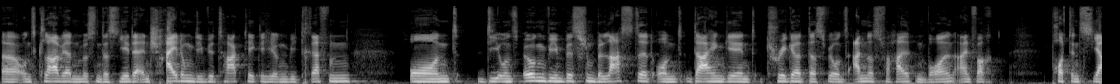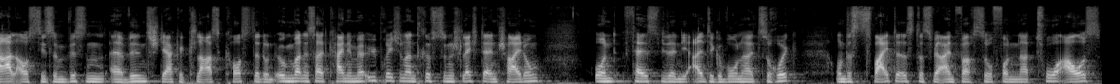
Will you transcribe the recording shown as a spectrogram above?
äh, uns klar werden müssen, dass jede Entscheidung, die wir tagtäglich irgendwie treffen und die uns irgendwie ein bisschen belastet und dahingehend triggert, dass wir uns anders verhalten wollen, einfach Potenzial aus diesem Wissen, äh, Willensstärke Class kostet und irgendwann ist halt keine mehr übrig und dann triffst du eine schlechte Entscheidung und fällst wieder in die alte Gewohnheit zurück. Und das zweite ist, dass wir einfach so von Natur aus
